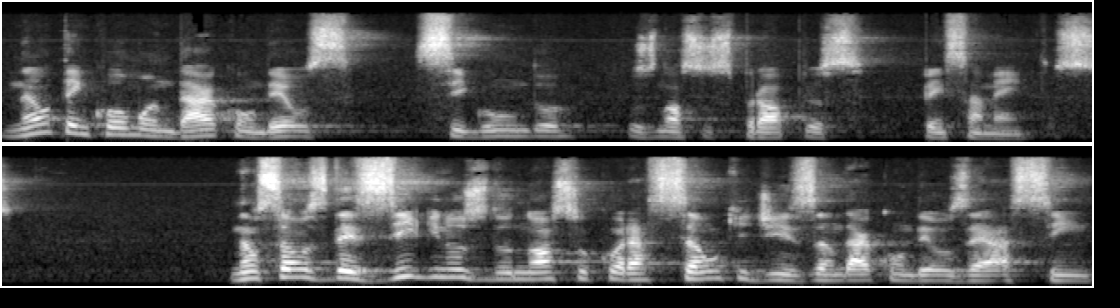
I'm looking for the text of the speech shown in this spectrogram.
Não tem como andar com Deus segundo os nossos próprios pensamentos. Não são os desígnios do nosso coração que diz andar com Deus é assim,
